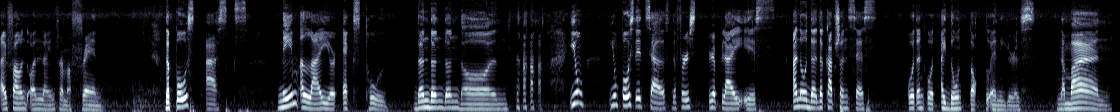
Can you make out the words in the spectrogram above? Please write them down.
I found online from a friend. The post asks, Name a lie your ex told. Dun dun dun dun. yung yung post itself, the first reply is ano the the caption says quote unquote I don't talk to any girls. Naman.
